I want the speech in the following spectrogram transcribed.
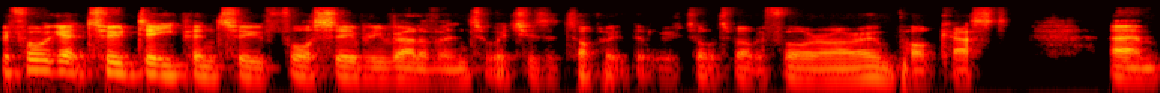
before we get too deep into foreseeably relevant, which is a topic that we've talked about before on our own podcast, um,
